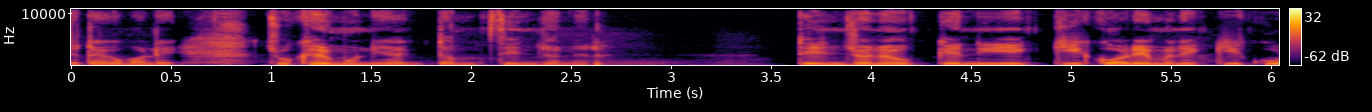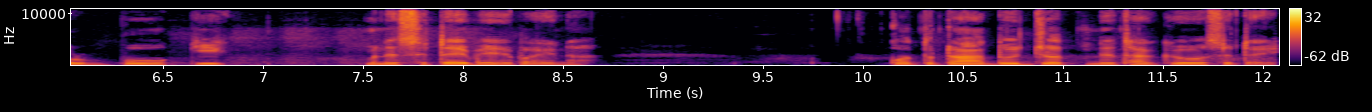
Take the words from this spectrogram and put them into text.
যেটাকে বলে, চোখের মণি একদম তিনজনের। তিনজনে ওকে নিয়ে কি করে মানে কি করব, কি মানে সেটাই ভেবে পায় না। কতটা আদর যত্নে থাকেও সেটাই।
